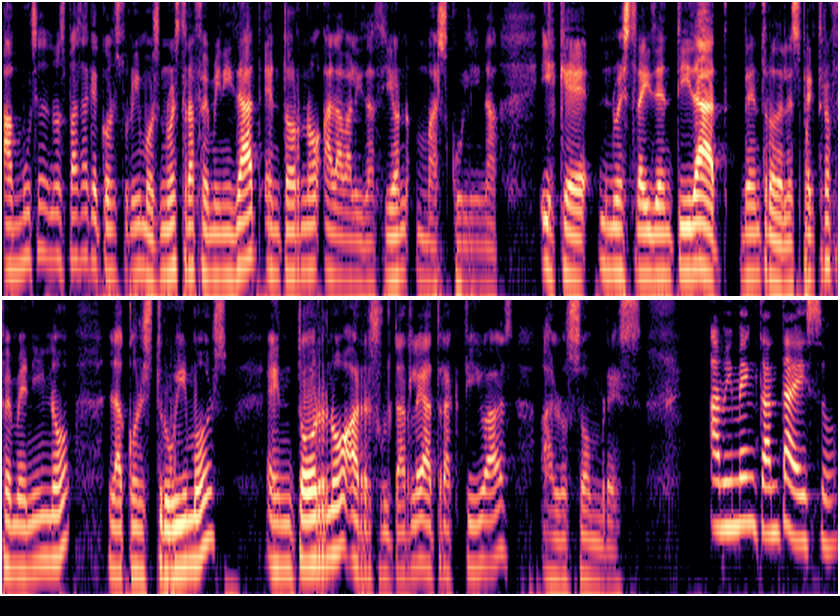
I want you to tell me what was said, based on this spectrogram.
a muchas nos pasa que construimos nuestra feminidad en torno a la validación masculina y que nuestra identidad dentro del espectro femenino la construimos en torno a resultarle atractivas a los hombres. A mí me encanta eso,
